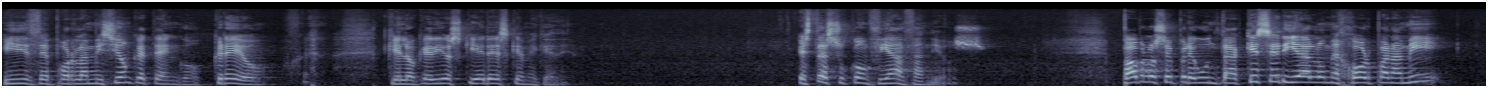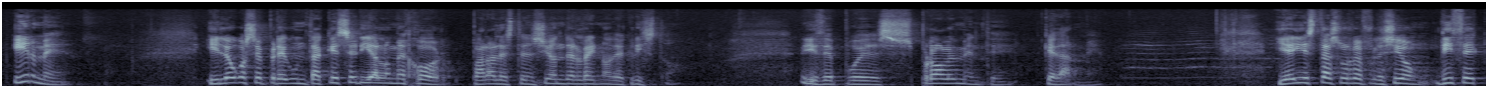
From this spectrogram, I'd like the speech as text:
y dice, por la misión que tengo, creo que lo que Dios quiere es que me quede. Esta es su confianza en Dios. Pablo se pregunta, ¿qué sería lo mejor para mí? Irme. Y luego se pregunta, ¿qué sería lo mejor para la extensión del reino de Cristo? Dice, pues probablemente quedarme. Y ahí está su reflexión. Dice,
